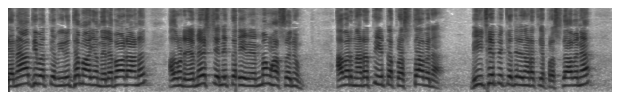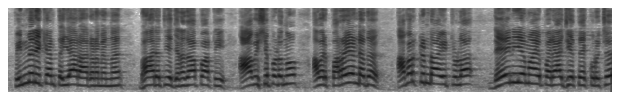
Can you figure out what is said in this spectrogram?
ജനാധിപത്യ വിരുദ്ധമായ നിലപാടാണ്. അതുകൊണ്ട് രമേശ് ചെന്നിത്തലയും എം എം ഹസനും അവർ നടത്തിയിട്ട പ്രസ്താവന ബി ജെ പിക്കെതിരെ നടത്തിയ പ്രസ്താവന പിൻവലിക്കാൻ തയ്യാറാകണമെന്ന് ഭാരതീയ ജനതാ പാർട്ടി ആവശ്യപ്പെടുന്നു. അവർ പറയേണ്ടത് അവർക്കുണ്ടായിട്ടുള്ള ദയനീയമായ പരാജയത്തെക്കുറിച്ച്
